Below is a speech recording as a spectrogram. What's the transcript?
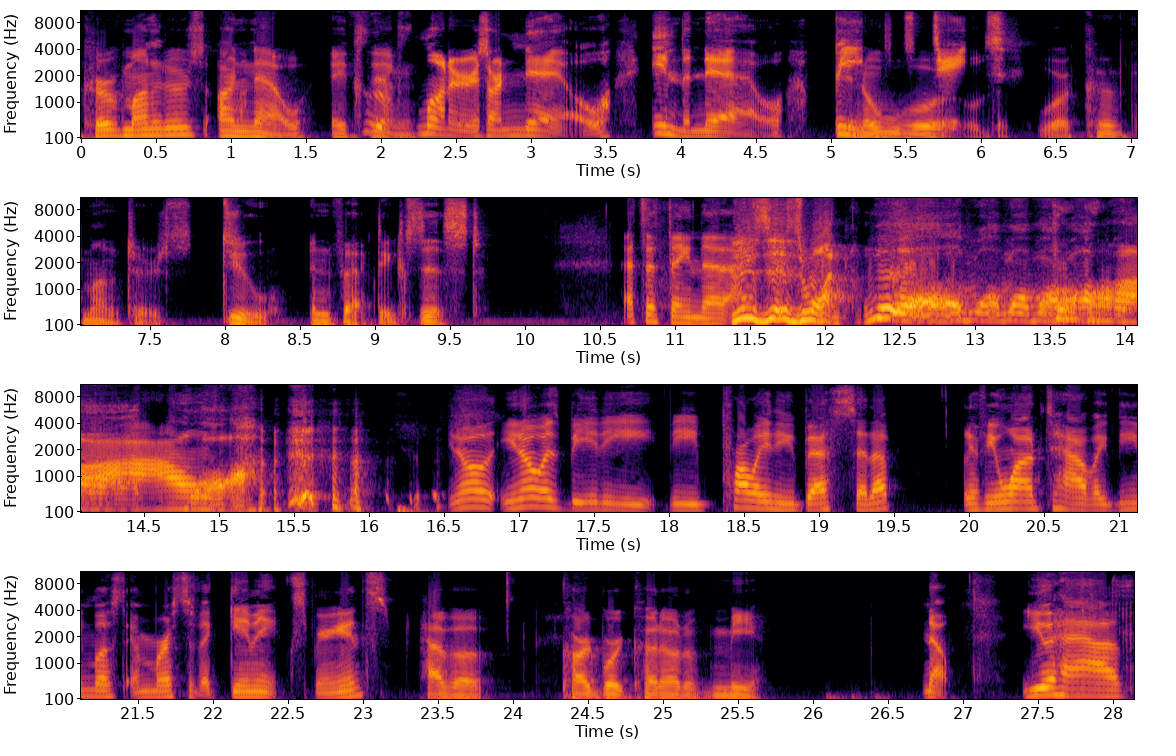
Curve monitors are now a thing. Monitors are now in the now. Beat In a world date. where curved monitors do, in fact, exist. That's a thing that I, This is one. you know you know would be the the probably the best setup if you want to have like the most immersive gaming experience. Have a cardboard cutout of me. No, you have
